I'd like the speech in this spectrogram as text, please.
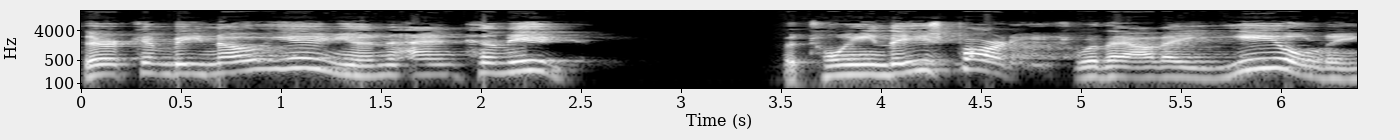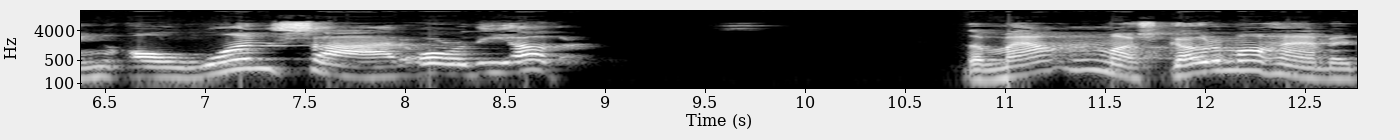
there can be no union and communion between these parties without a yielding on one side or the other. The mountain must go to Mohammed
